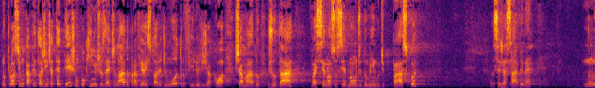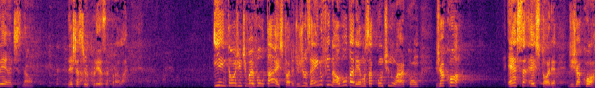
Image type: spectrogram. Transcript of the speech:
No próximo capítulo, a gente até deixa um pouquinho José de lado para ver a história de um outro filho de Jacó, chamado Judá. Vai ser nosso sermão de domingo de Páscoa. Você já sabe, né? Não lê antes, não. Deixa a surpresa para lá. E então a gente vai voltar à história de José e no final voltaremos a continuar com Jacó. Essa é a história de Jacó.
